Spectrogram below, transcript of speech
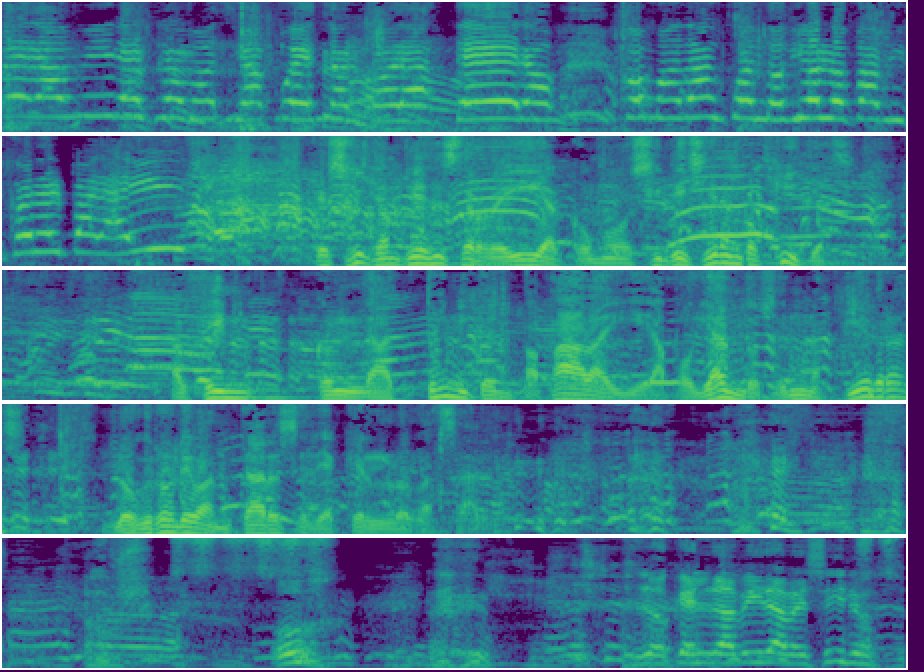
Pero mire cómo se ha puesto el forastero, como Adán cuando Dios lo fabricó en el paraíso. Jesús también se reía como si le hicieran cosquillas. Al fin, con la túnica empapada y apoyándose en unas piedras, logró levantarse de aquel lodazal. Lo que es la vida, vecinos.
